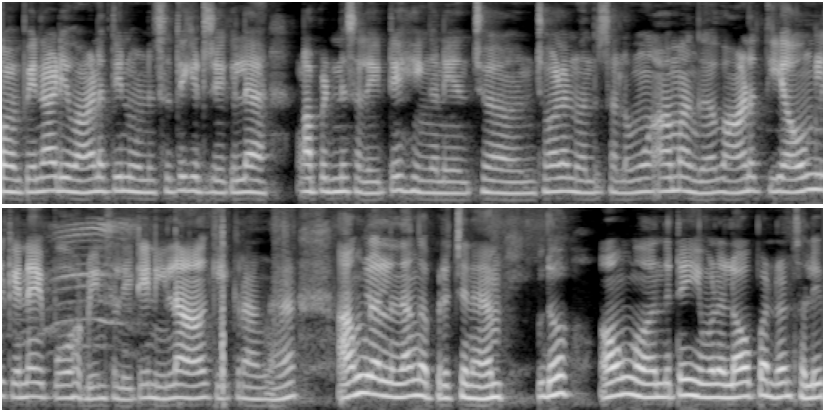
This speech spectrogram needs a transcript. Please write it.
அவன் பின்னாடி வானத்தின்னு ஒன்று சுற்றிக்கிட்டு இருக்குல்ல அப்படின்னு சொல்லிட்டு இங்கே நீ சோ சோழன் வந்து சொல்லவும் ஆமாங்க வானத்தி அவங்களுக்கு என்ன இப்போ அப்படின்னு சொல்லிட்டு நிலா கேட்குறாங்க அவங்களால தாங்க பிரச்சனை. இதோ அவங்க வந்துட்டு இவனை லவ் பண்ணுறேன்னு சொல்லி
